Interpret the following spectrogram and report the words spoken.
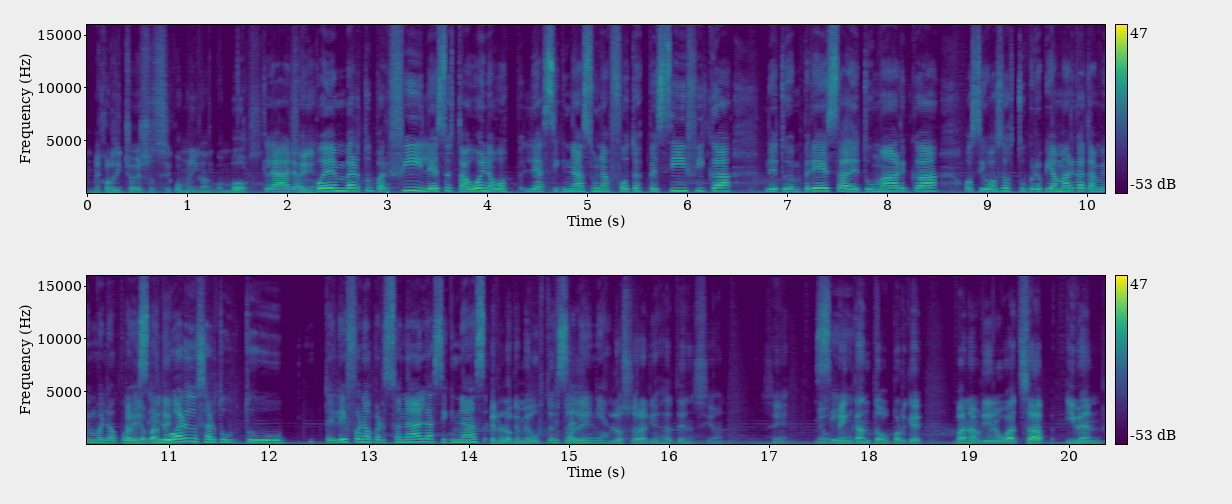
mejor dicho, ellos se comunican con vos. Claro, y pueden ver tu perfil, eso está bueno, vos le asignás una foto específica de tu empresa, de tu marca, o si vos sos tu propia marca, también lo podés, en lugar de usar tu, teléfono personal, asignás Pero lo que me gustó es de los horarios de atención. ¿Sí? Me, encantó, porque van a abrir el WhatsApp y ven,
